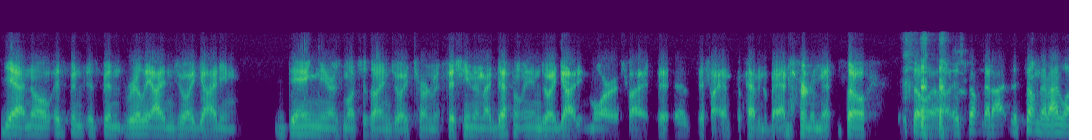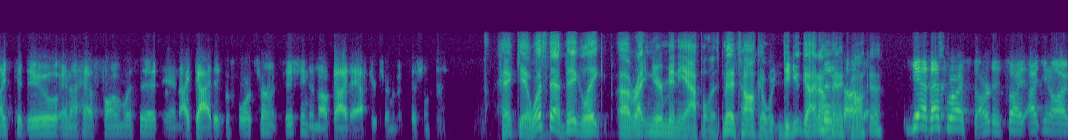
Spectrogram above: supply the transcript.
yeah, no, it's been it's been really I enjoy guiding dang near as much as I enjoy tournament fishing, and I definitely enjoy guiding more if I if I end up having a bad tournament. So so uh, it's something that I it's something that I like to do, and I have fun with it. And I guided before tournament fishing, and I'll guide after tournament fishing. Heck yeah! What's that big lake uh, right near Minneapolis, Minnetonka? Did you guide on Minnetonka? Minnetonka? Yeah, that's where I started. So I, I, you know, I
